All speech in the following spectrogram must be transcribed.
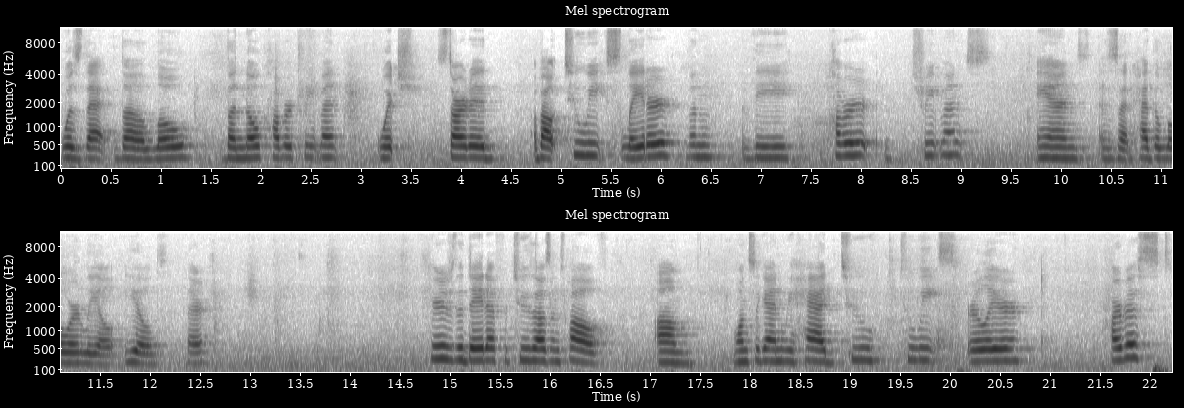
was that the low, the no cover treatment, which started about two weeks later than the cover treatments, and as I said, had the lower yield there. Here's the data for 2012. Um, once again, we had two, two weeks earlier harvest,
